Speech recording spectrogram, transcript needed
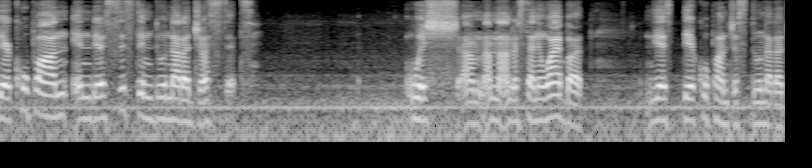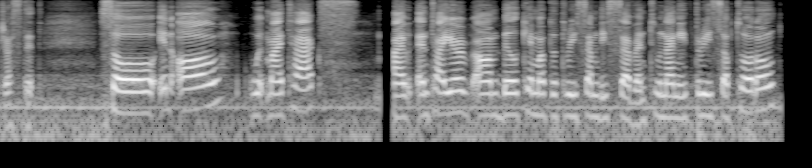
their coupon in their system do not adjust it which um, I'm not understanding why, but yes, their coupon just do not adjust it. So in all, with my tax my entire um, bill came up to 377 293 subtotal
